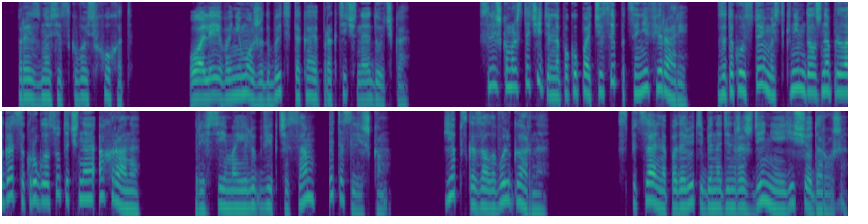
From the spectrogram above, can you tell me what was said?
— произносит сквозь хохот. У Алеева не может быть такая практичная дочка. Слишком расточительно покупать часы по цене Феррари. За такую стоимость к ним должна прилагаться круглосуточная охрана. При всей моей любви к часам это слишком. Я бы сказала вульгарно. Специально подарю тебе на день рождения еще дороже.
